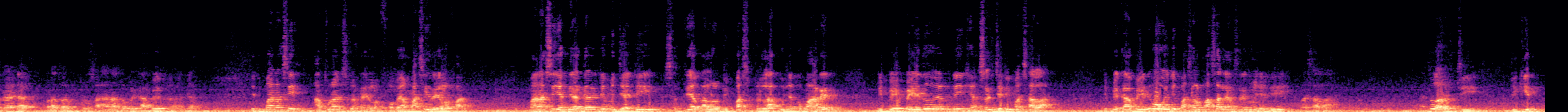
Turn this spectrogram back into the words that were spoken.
terhadap peraturan perusahaan atau PKB yang sudah ada. Jadi mana sih aturan sudah relevan, yang masih relevan? Mana sih yang kira-kira ini menjadi setiap kalau di pas berlakunya kemarin di PP itu ini yang sering jadi masalah. Di PKB ini oh ini pasal-pasal yang sering menjadi masalah. Nah, itu harus dibikin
